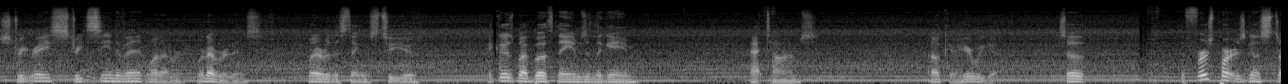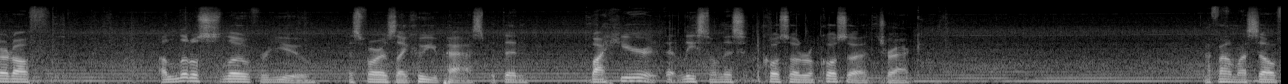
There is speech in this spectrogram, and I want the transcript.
street race, street scene event, whatever, whatever it is, whatever this thing is to you. It goes by both names in the game at times. Okay, here we go. So the first part is going to start off a little slow for you as far as like who you pass, but then by here, at least on this Cosa Rocosa track, I found myself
